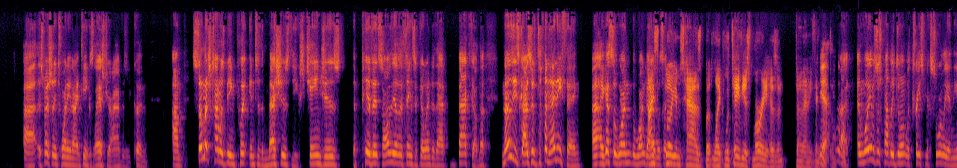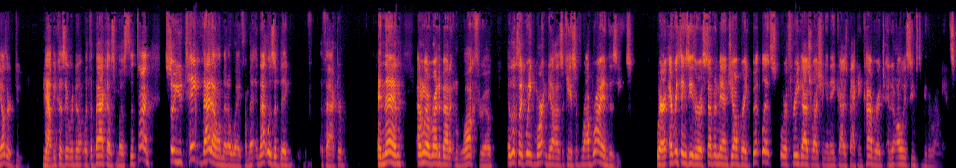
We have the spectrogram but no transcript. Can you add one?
uh, especially in 2019, because last year I obviously couldn't, um, so much time was being put into the meshes, the exchanges, the pivots, all the other things that go into that backfield. Now, none of these guys have done anything. I guess the one the one guy Ice was like, Williams has, but like Latavius Murray hasn't done anything. Yeah, right. And Williams was probably doing it with Trace McSorley and the other dude. Uh, yeah, uh, because they were doing it with the backups most of the time. So you take that element away from it, and that was a big factor. And then and I'm going to write about it in walkthrough. It looks like Wink Martindale has a case of Rob Ryan disease, where everything's either a seven man jailbreak blitz or three guys rushing and eight guys back in coverage, and it always seems to be the wrong answer.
